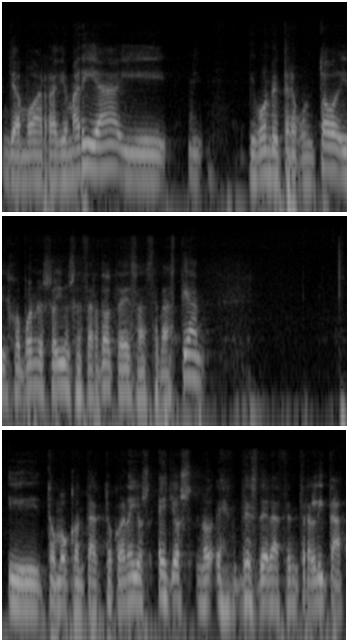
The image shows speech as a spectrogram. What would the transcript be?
llamó a Radio María y, bueno, y preguntó y dijo, bueno, soy un sacerdote de San Sebastián. Y tomó contacto con ellos. Ellos, desde la centralita,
